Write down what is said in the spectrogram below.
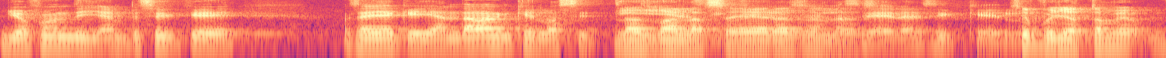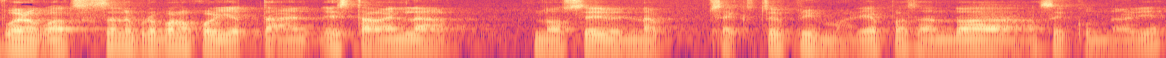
yo fue donde ya empecé que, o sea, ya que ya andaban que los Las balaceras y, las balaceras y, que... Sí, pues yo también, bueno, cuando estás en la prepa, a lo mejor yo estaba en la, no sé, en la sexto de primaria pasando a, secundaria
